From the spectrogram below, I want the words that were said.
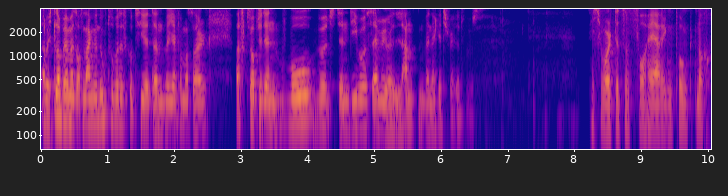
aber ich glaube, wir haben jetzt auch lange genug darüber diskutiert. Dann will ich einfach mal sagen, was glaubt ihr denn, wo wird denn Debo Samuel landen, wenn er getradet wird? Ich wollte zum vorherigen Punkt noch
